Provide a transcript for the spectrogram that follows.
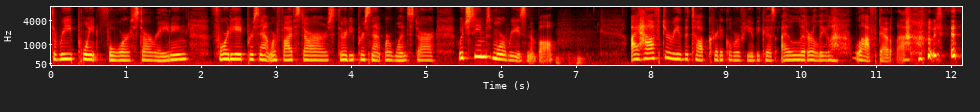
3.4 star rating. 48% were five stars, 30% were one star, which seems more reasonable. I have to read the top critical review because I literally laughed out loud.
